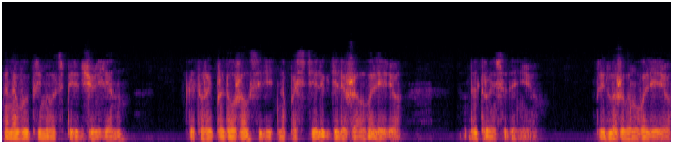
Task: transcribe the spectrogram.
она выпрямилась перед Жюльеном, который продолжал сидеть на постели, где лежал Валерио. «Дотронься до нее», — предложил ему Валерио.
